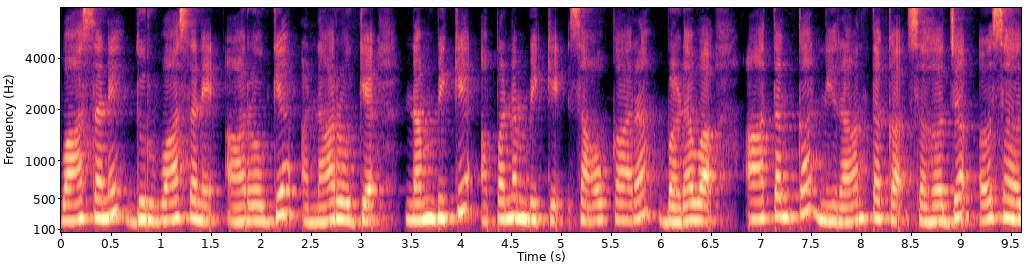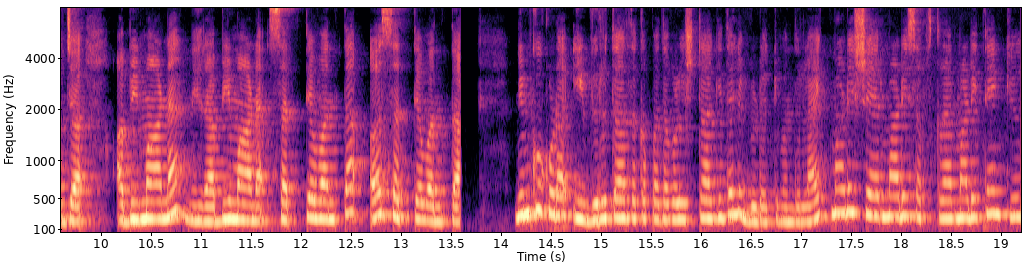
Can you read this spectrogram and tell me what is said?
ವಾಸನೆ, ದುರ್ವಾಸನೆ, ಆರೋಗ್ಯ, ಅನಾರೋಗ್ಯ, ನಂಬಿಕೆ, ಅಪನಂಬಿಕೆ, ಸಾಹುಕಾರ, ಬಡವ, ಆತಂಕ, ನಿರಾಂತಕ, ಸಹಜ, ಅಸಹಜ, ಅಭಿಮಾನ, ನಿರಭಿಮಾನ, ಸತ್ಯವಂತ, ಅಸತ್ಯವಂತ. ನಿಮಗೂ ಕೂಡ ಈ ವಿರುದ್ಧಾರ್ಥಕ ಪದಗಳು ಇಷ್ಟ ಆಗಿದ್ದಲ್ಲಿ ವಿಡಿಯೋಕ್ಕೆ ಒಂದು ಲೈಕ್ ಮಾಡಿ, ಶೇರ್ ಮಾಡಿ, ಸಬ್ಸ್ಕ್ರೈಬ್ ಮಾಡಿ. Thank you.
